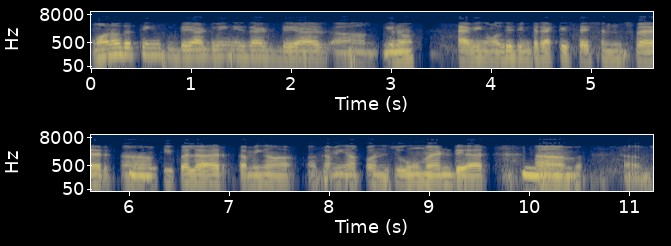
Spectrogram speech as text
one of the things they are doing is that they are, um, you know, having all these interactive sessions where uh, people are coming up, uh, coming up on Zoom and they are Hmm. um, um,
